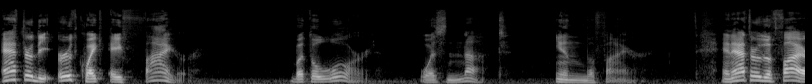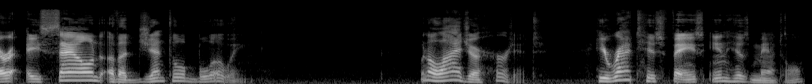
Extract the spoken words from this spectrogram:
After the earthquake, a fire. But the Lord was not in the fire. And after the fire, a sound of a gentle blowing. When Elijah heard it, he wrapped his face in his mantle,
